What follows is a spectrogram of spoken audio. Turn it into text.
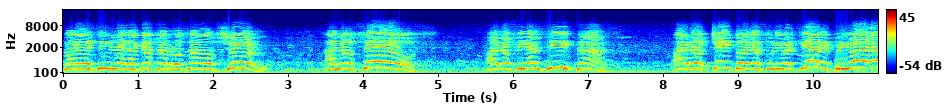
para decirle a la Casa Rosada Offshore, a los CEOs, a los financistas, a los chetos de las universidades privadas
